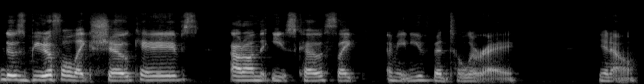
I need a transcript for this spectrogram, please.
those beautiful, like, show caves out on the East Coast. Like, I mean, you've been to Luray, you know,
